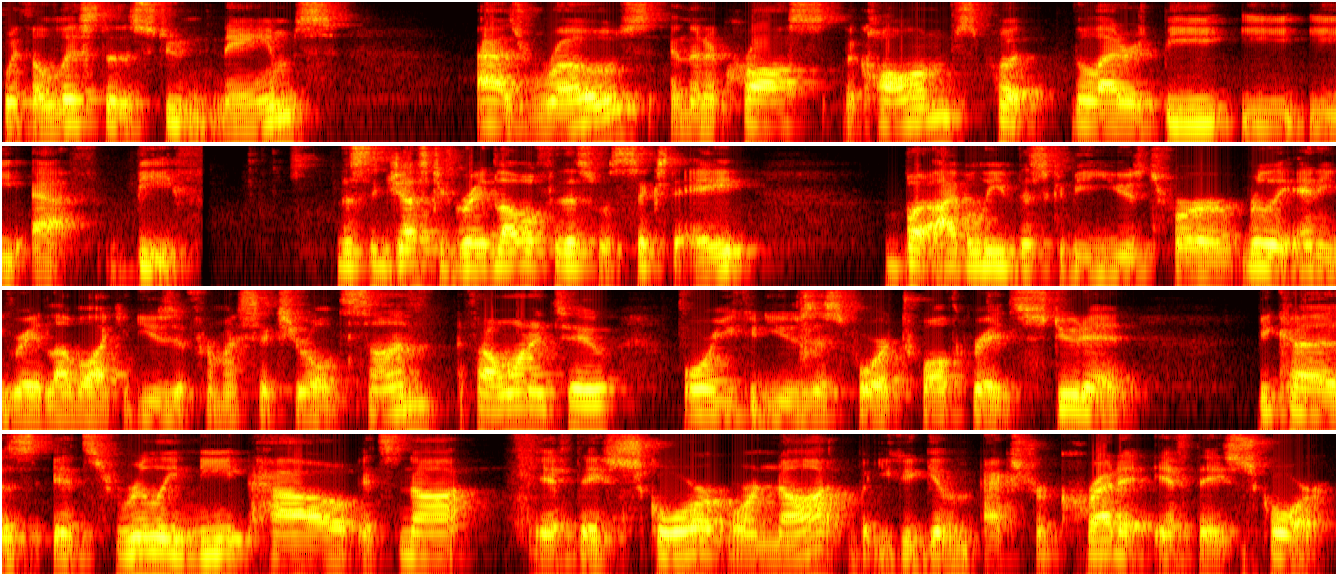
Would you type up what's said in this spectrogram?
with a list of the student names as rows, and then across the columns, put the letters B, E, E, F, beef. The suggested grade level for this was 6 to 8 but I believe this could be used for really any grade level. I could use it for my six year old son if I wanted to, or you could use this for a 12th grade student because it's really neat how it's not if they score or not, but you could give them extra credit if they score.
